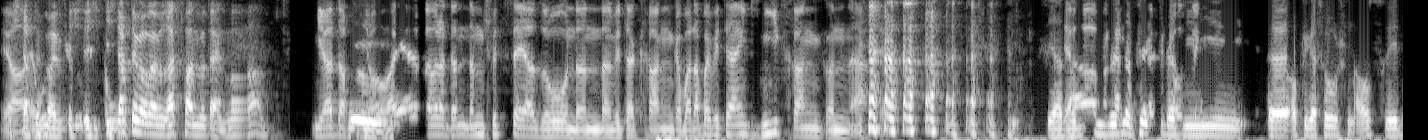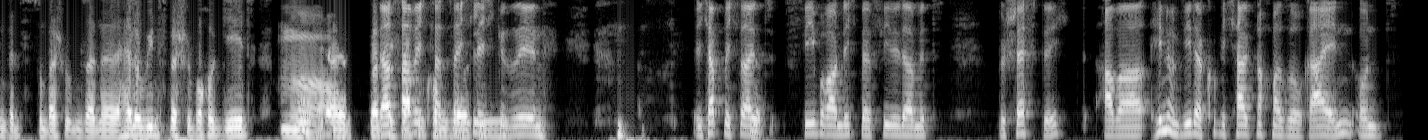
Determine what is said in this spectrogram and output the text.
Ja, ich, dachte, beim, ich, ich, ich dachte beim Radfahren wird einem warm. Ja, dachte ich auch. Aber dann, dann schwitzt er ja so und dann, dann wird er krank. Aber dabei wird er eigentlich nie krank. Und, ach, ja. ja, ansonsten ja, wird natürlich wieder die äh, obligatorischen Ausreden, wenn es zum Beispiel um seine Halloween-Special-Woche geht. Oh. Das habe ich tatsächlich sollten. gesehen. Ich habe mich seit ja. Februar nicht mehr viel damit beschäftigt, aber hin und wieder gucke ich halt noch mal so rein und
